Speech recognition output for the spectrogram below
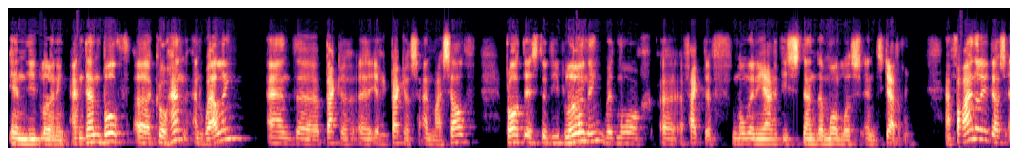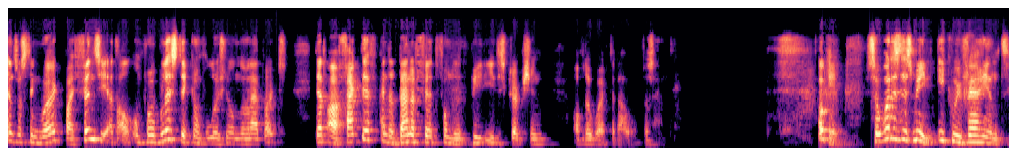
in deep learning. And then both uh, Cohen and Welling and uh, Becker, Erik Bekkers and myself brought this to deep learning with more effective nonlinearities than the modelers in scattering. And finally, there's interesting work by Finzi et al. on probabilistic convolutional neural networks that are effective and that benefit from the PDE description of the work that I will present. Okay, so what does this mean, equivariant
